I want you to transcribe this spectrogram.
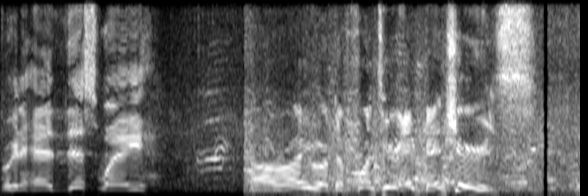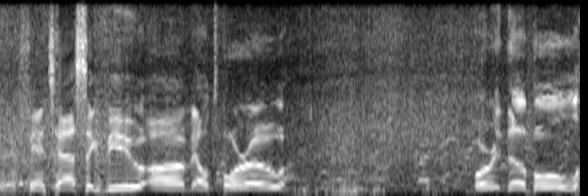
we're gonna head this way. All right, we're at the Frontier Adventures. Fantastic view of El Toro or the bull.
